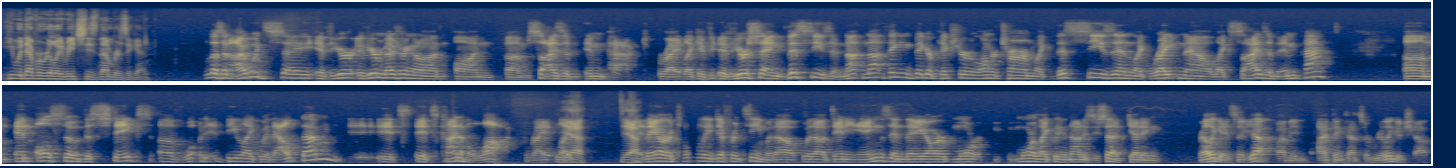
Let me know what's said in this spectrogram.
he would never really reach these numbers again. Listen, I would say if you're if you're measuring on on um, size of impact, right? Like if, if you're saying this season, not not thinking bigger picture, longer term, like this season, like right now, like size of impact, um, and also the stakes of what would it be like without them? It's it's kind of a lock, right? Like, yeah, yeah. They are a totally different team without without Danny Ings, and they are more more likely than not, as you said, getting relegated. So yeah, I mean, I think that's a really good shout.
